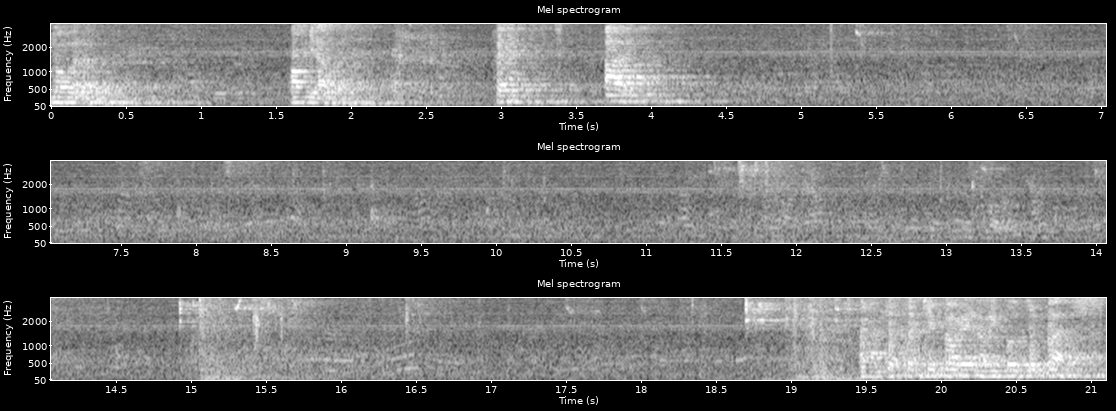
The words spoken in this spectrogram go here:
Non, voilà. En garde. Allez. Ah, s'attaque est paré, la riposte passe.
